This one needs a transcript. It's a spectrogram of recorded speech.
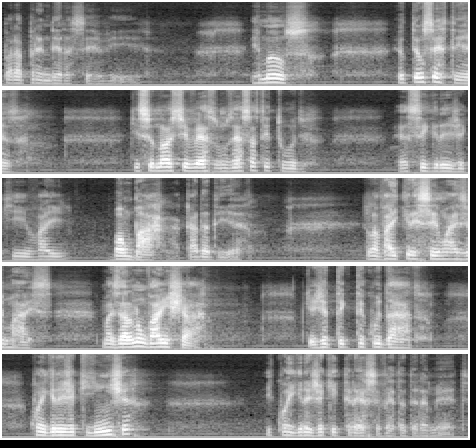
para aprender a servir. Irmãos, eu tenho certeza que se nós tivéssemos essa atitude, essa igreja aqui vai bombar a cada dia. Ela vai crescer mais e mais mas ela não vai inchar. Porque a gente tem que ter cuidado com a igreja que incha e com a igreja que cresce verdadeiramente.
